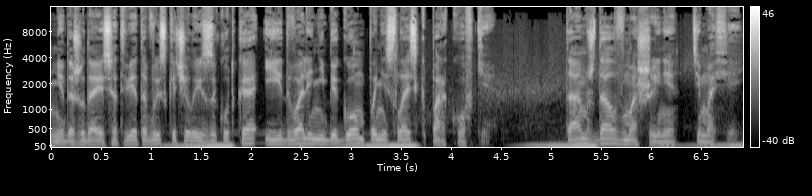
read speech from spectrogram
Не дожидаясь ответа, выскочила из-за кутка и едва ли не бегом понеслась к парковке. Там ждал в машине Тимофей.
